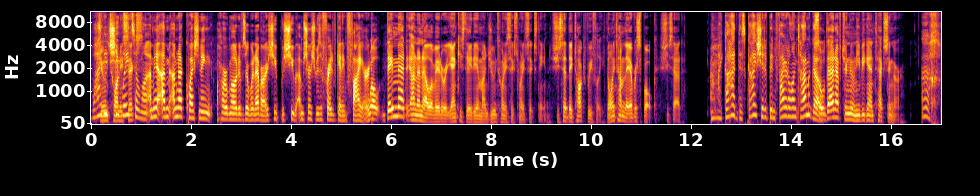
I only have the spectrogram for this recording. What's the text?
Why June did she wait so long? I mean, I'm I'm not questioning her motives or whatever. She she I'm sure she was afraid of getting fired. Well, they met on an elevator at Yankee Stadium on June 26, 2016. She said they talked briefly. The only time they ever spoke, she said. oh my God, this guy should have been fired a long time ago. So that afternoon, he began texting her. Ugh.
